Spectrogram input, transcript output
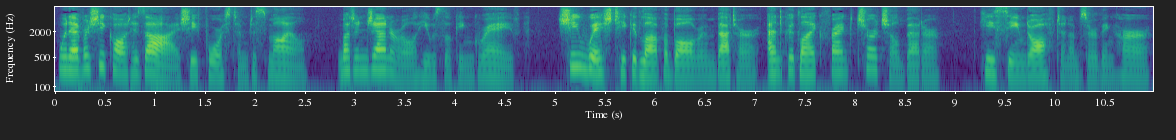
Whenever she caught his eye she forced him to smile, but in general he was looking grave. She wished he could love a ballroom better, and could like Frank Churchill better. He seemed often observing her.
